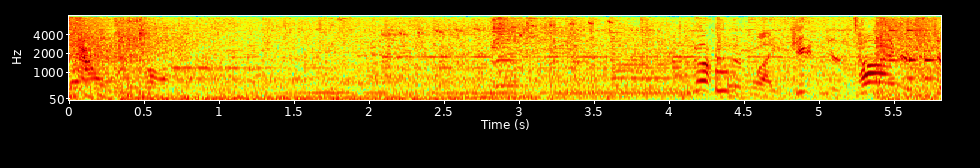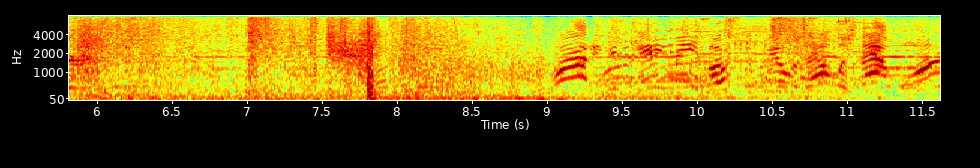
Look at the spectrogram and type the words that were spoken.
Now we're talking. Nothing like getting your tires dirty. What? Are you kidding me? Most of the field is out with that one.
